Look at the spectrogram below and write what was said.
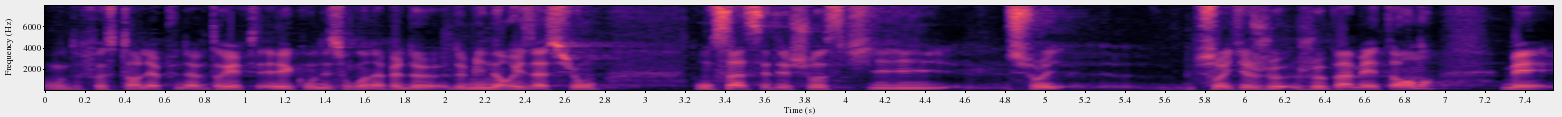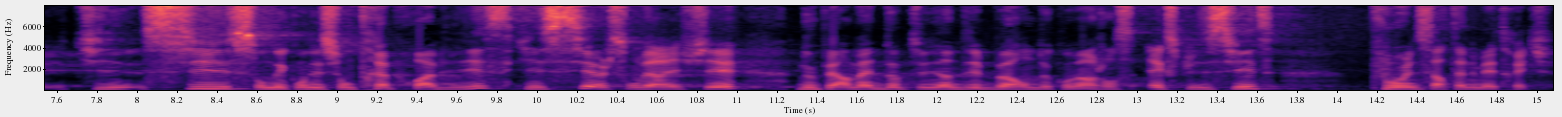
donc de Foster-Lyapunov drift, et les conditions qu'on appelle de, minorisation. Donc ça, c'est des choses qui, sur, sur lesquelles je ne veux pas m'étendre, mais qui, si sont des conditions très probabilistes, qui, si elles sont vérifiées, nous permettent d'obtenir des bornes de convergence explicites pour une certaine métrique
